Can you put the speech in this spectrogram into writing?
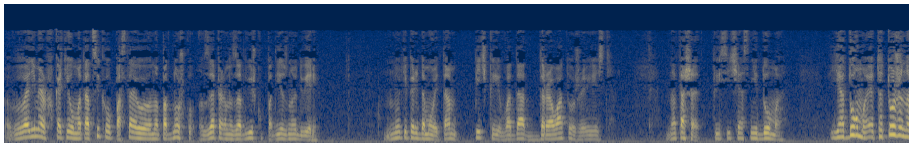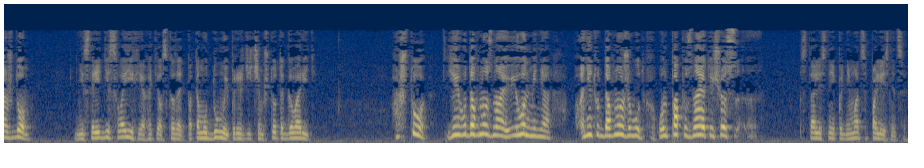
Владимир вкатил мотоцикл, поставил его на подножку, запер на задвижку подъездную дверь. Ну, теперь домой. Там печка и вода, дрова тоже есть. Наташа, ты сейчас не дома. Я дома, это тоже наш дом. Не среди своих, я хотел сказать, потому думай, прежде чем что-то говорить. А что? Я его давно знаю, и он меня. Они тут давно живут. Он папу знает еще с... Стали с ней подниматься по лестнице.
